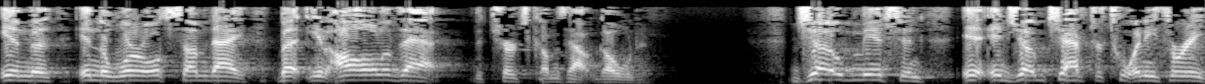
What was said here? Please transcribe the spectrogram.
in the, in the world someday. But in all of that, the church comes out golden. Job mentioned in, Job chapter 23,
